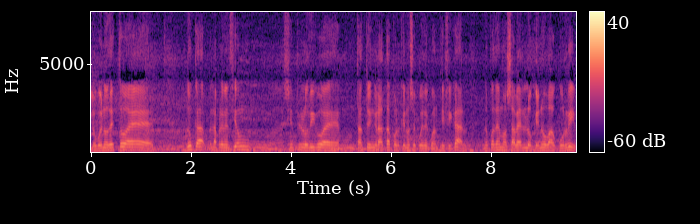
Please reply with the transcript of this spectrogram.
lo bueno de esto es, nunca, la prevención, siempre lo digo, es un tanto ingrata porque no se puede cuantificar, no podemos saber lo que no va a ocurrir,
